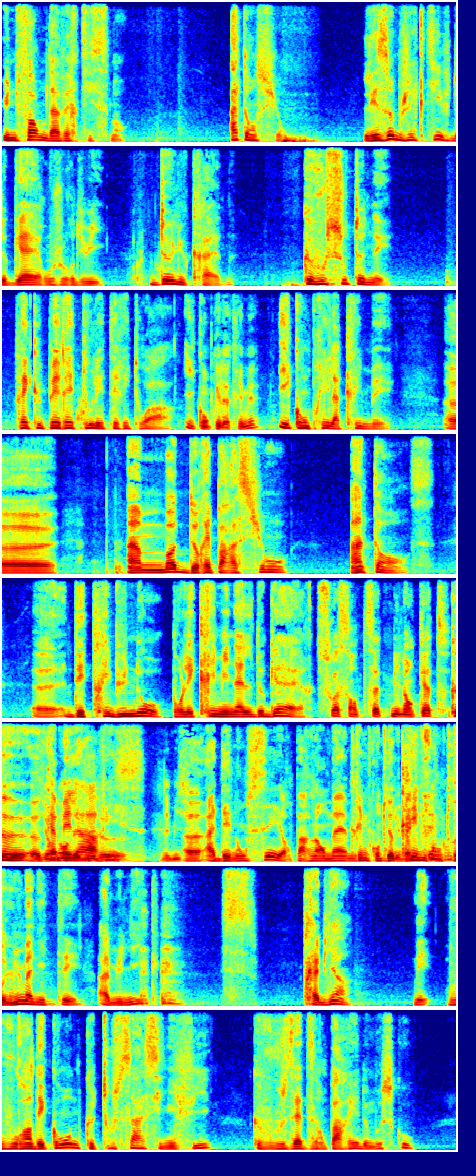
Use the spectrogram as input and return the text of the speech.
une forme d'avertissement. Attention, les objectifs de guerre aujourd'hui de l'Ukraine que vous soutenez, récupérer tous les territoires, Y compris la Crimée y compris la Crimée, euh, un mode de réparation intense, euh, des tribunaux pour les criminels de guerre 67 000 enquêtes que euh, Kamala de- Harris euh, a dénoncé en parlant même Crimes contre de crimes contre l'humanité à Munich. Très bien, mais vous vous rendez compte que tout ça signifie que vous vous êtes emparé de Moscou,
